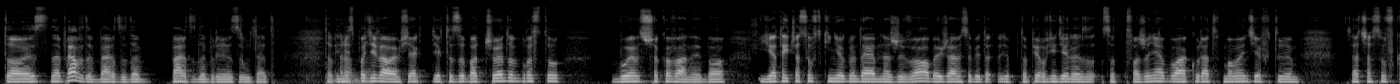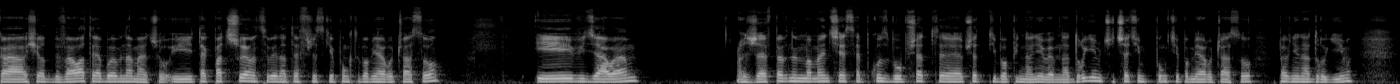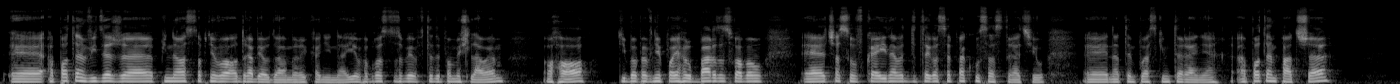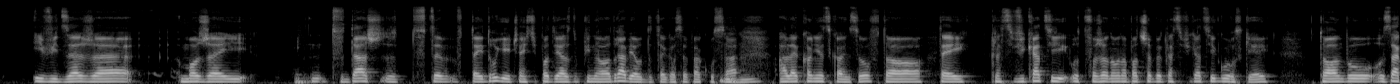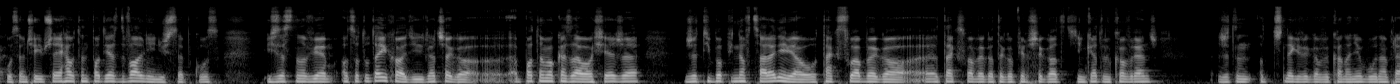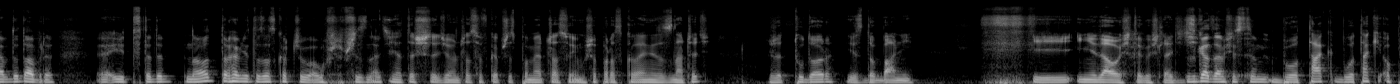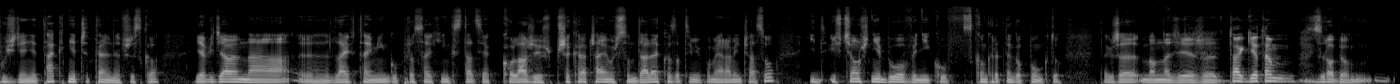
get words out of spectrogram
to jest naprawdę bardzo, do, bardzo dobry rezultat. To nie prawda. spodziewałem się, jak, jak to zobaczyłem, to po prostu byłem zszokowany, bo ja tej czasówki nie oglądałem na żywo, obejrzałem sobie to, dopiero w niedzielę z, z odtworzenia, bo akurat w momencie, w którym ta czasówka się odbywała, to ja byłem na meczu. I tak patrzyłem sobie na te wszystkie punkty pomiaru czasu i widziałem, że w pewnym momencie Sepkus był przed, e, przed Thibaut Pinot, nie wiem, na drugim czy trzecim punkcie pomiaru czasu, pewnie na drugim, e, a potem widzę, że Pinot stopniowo odrabiał do Amerykanina i ja po prostu sobie wtedy pomyślałem, oho, Thibaut pewnie pojechał bardzo słabą e, czasówkę i nawet do tego Sepakusa stracił na tym płaskim terenie, a potem patrzę i widzę, że może i w, dasz, w, tym, w, tej drugiej części podjazdu Pino odrabiał do tego Sepakusa, mhm. ale koniec końców to tej klasyfikacji utworzoną na potrzeby klasyfikacji górskiej, to on był zakusem, czyli przejechał ten podjazd wolniej niż Sepkus i się zastanowiłem, o co tutaj chodzi, dlaczego. A potem okazało się, że, że Thibaut Pino wcale nie miał tak słabego, e, tak słabego tego pierwszego odcinka, tylko wręcz że ten odcinek w jego wykonaniu był naprawdę dobry. E, I wtedy, no, trochę mnie to zaskoczyło, muszę przyznać. Ja też śledziłem czasówkę przez pomiar czasu i muszę po raz kolejny zaznaczyć, że Tudor jest do bani. I, I nie dało się tego śledzić. Zgadzam się z tym. Było, tak, było takie opóźnienie, tak nieczytelne wszystko. Ja widziałem na y, live timingu Pro Cycling Stats, jak kolarzy już przekraczają, już są daleko za tymi pomiarami czasu i, i wciąż nie było wyników z konkretnego punktu. Także mam nadzieję, że tak, ja tam zrobią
